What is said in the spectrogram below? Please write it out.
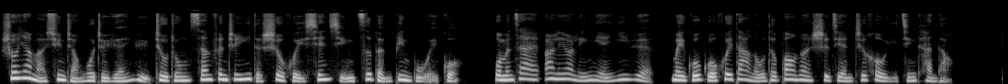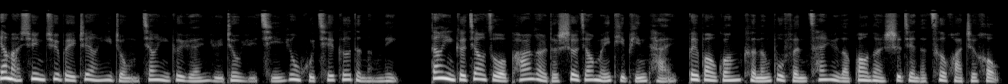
说亚马逊掌握着元宇宙中三分之一的社会先行资本并不为过。我们在二零二零年一月美国国会大楼的暴乱事件之后，已经看到亚马逊具备这样一种将一个元宇宙与其用户切割的能力。当一个叫做 Parler 的社交媒体平台被曝光可能部分参与了暴乱事件的策划之后，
